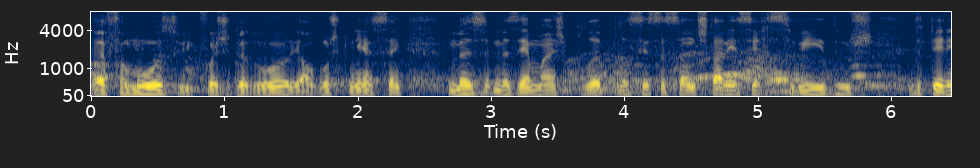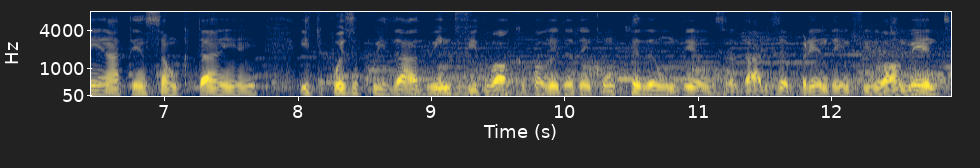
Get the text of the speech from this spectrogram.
é famoso e que foi jogador, e alguns conhecem, mas, mas é mais pela, pela sensação de estarem a ser recebidos, de terem a atenção que têm e depois o cuidado individual que a Pauleta tem com cada um deles, a dar-lhes a prenda individualmente.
